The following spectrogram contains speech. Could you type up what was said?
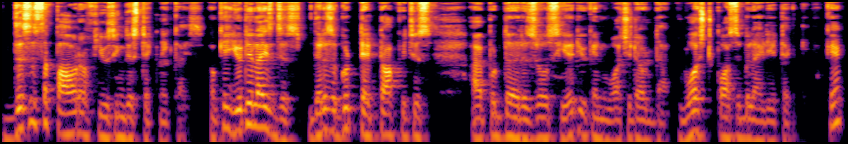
This is the power of using this technique, guys. Okay, utilize this. There is a good TED talk which is I put the resource here. You can watch it out. That worst possible idea technique. Okay.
